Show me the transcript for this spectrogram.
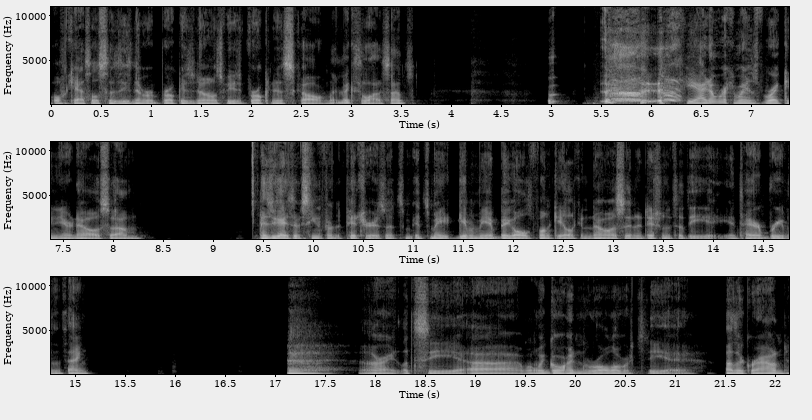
Wolf Castle says he's never broke his nose, but he's broken his skull. That makes a lot of sense. yeah, I don't recommend breaking your nose. Um, as you guys have seen from the pictures, it's it's made giving me a big old funky looking nose in addition to the entire breathing thing. All right, let's see. Uh, why don't we go ahead and roll over to the uh, other ground?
